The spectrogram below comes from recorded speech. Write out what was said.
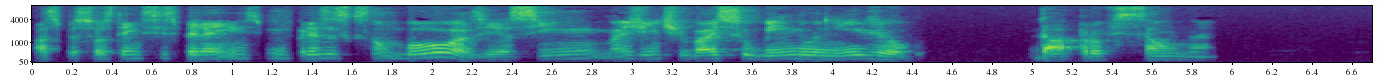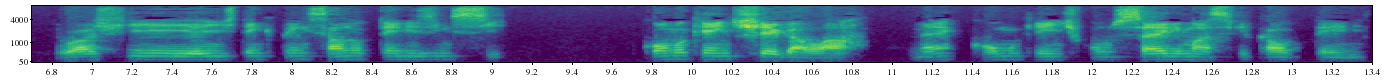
as pessoas têm que se espelhar em empresas que são boas e assim a gente vai subindo o nível da profissão, né? Eu acho que a gente tem que pensar no tênis em si. Como que a gente chega lá, né? Como que a gente consegue massificar o tênis?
